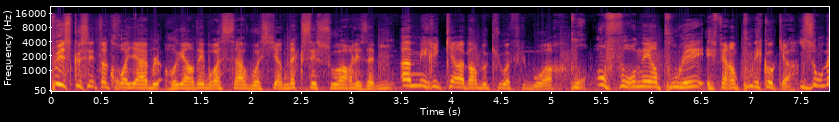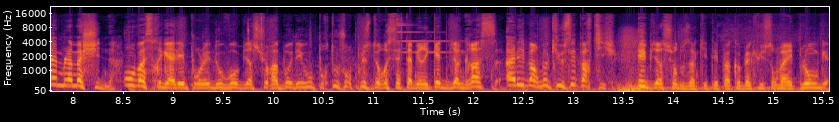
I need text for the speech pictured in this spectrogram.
Puisque c'est incroyable, regardez-moi ça. Voici un accessoire, les amis, américain à barbecue à fumoir pour enfourner un poulet et faire un poulet coca. Ils ont même la machine. On va se régaler pour les nouveaux. Bien sûr, abonnez-vous pour toujours plus de recettes américaines bien grasses. Allez, barbecue, c'est parti. Et bien sûr, ne vous inquiétez pas, comme la cuisson va être longue,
